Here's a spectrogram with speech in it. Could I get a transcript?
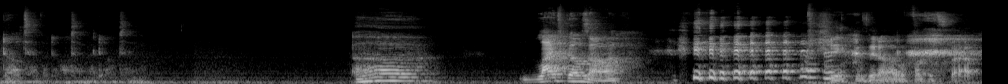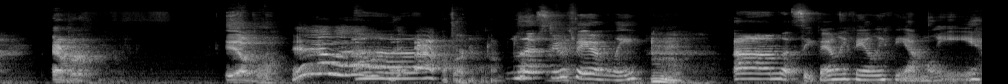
Adulting, adulting, adulting. Uh, life goes on. Shit, because it don't ever fucking stop. Ever. Ever. Ever. Uh, I'm sorry. let's do family. Mm. Um, let's see, family, family, family.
